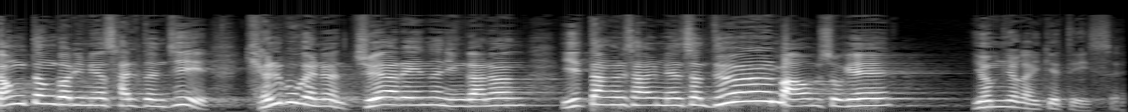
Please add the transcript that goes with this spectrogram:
떵떵거리며 살든지 결국에는 죄 아래 있는 인간은 이 땅을 살면서 늘 마음속에 염려가 있게 돼 있어요.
